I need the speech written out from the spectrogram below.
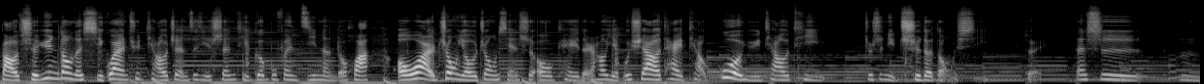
保持运动的习惯，去调整自己身体各部分机能的话，偶尔重油重咸是 OK 的。然后也不需要太挑，过于挑剔，就是你吃的东西。对，但是。嗯，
